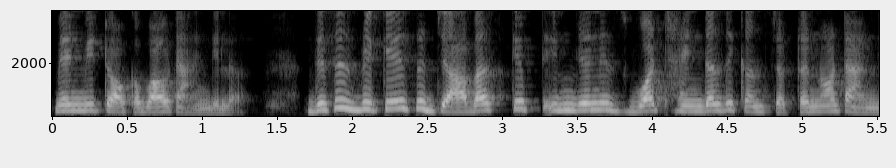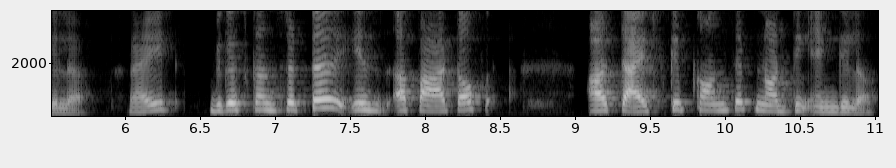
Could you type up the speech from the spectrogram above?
when we talk about Angular. This is because the JavaScript engine is what handle the constructor, not Angular, right? Because constructor is a part of a TypeScript concept, not the Angular.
